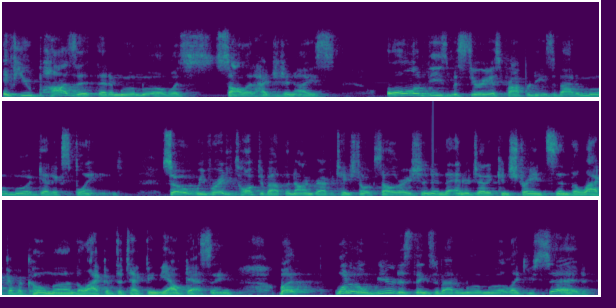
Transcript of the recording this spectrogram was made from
if you posit that Oumuamua was solid hydrogen ice, all of these mysterious properties about Oumuamua get explained. So we've already talked about the non-gravitational acceleration and the energetic constraints and the lack of a coma and the lack of detecting the outgassing. But one of the weirdest things about Oumuamua, like you said,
